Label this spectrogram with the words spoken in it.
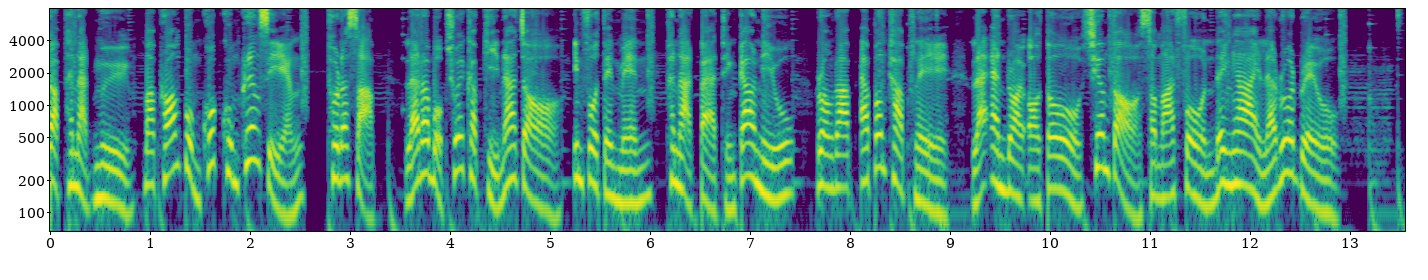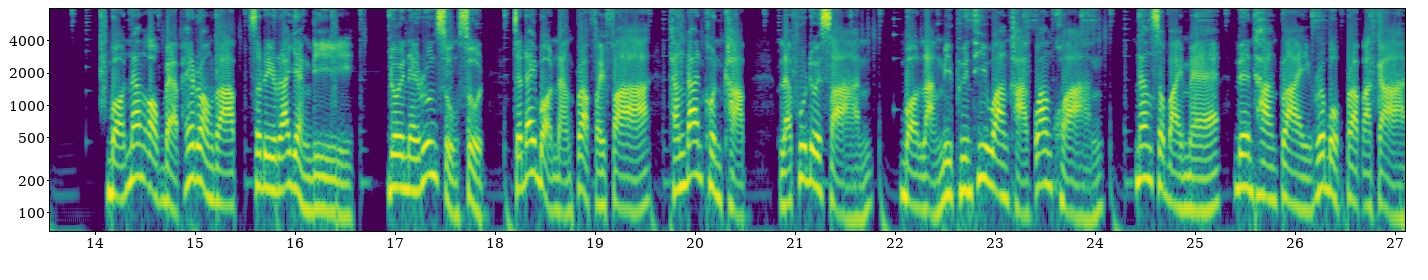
จับถนัดมือมาพร้อมปุ่มควบคุมเครื่องเสียง โทรศัพท์ และระบบช่วยขับขี่หน้าจอ Infotainment ขนาด 8-9 นิ้ว รองรับ Apple CarPlay และ Android Auto เชื่อมต่อสมาร์ทโฟนได้ง่ายและรวดเร็วเบาะนั่งออกแบบให้รองรับสรีระอย่างดี โดยในรุ่นสูงสุด จะได้เบาะหนังปรับไฟฟ้า ทั้งด้านคนขับ และผู้โดยสาร เบาะหลังมีพื้นที่วางขากว้างขวาง นั่งสบายแม้ เดินทางไกล ระบบปรับอากาศ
